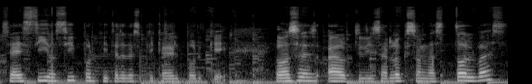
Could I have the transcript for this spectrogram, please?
O sea, es sí o sí porque te les voy a explicar el por qué. Vamos a, utilizar lo que son las tolvas.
